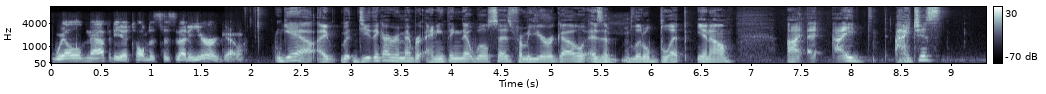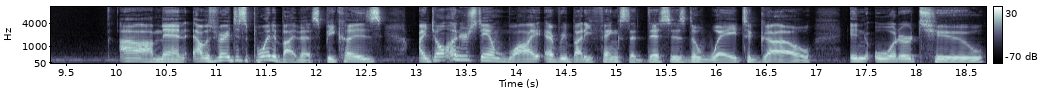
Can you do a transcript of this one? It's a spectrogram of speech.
Will Mavity told us this about a year ago. yeah, I do you think I remember anything that Will says from a year ago as a little blip? You know, I I, I just ah man, I was very disappointed by this because I don't understand why everybody thinks that this is the way to go in order to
